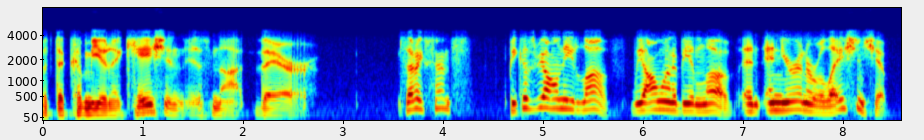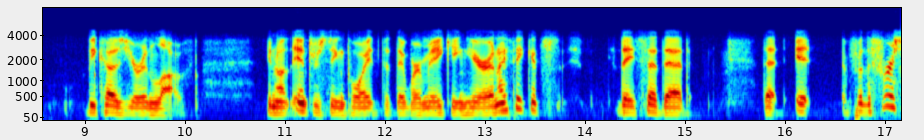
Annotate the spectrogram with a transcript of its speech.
but the communication is not there. Does that make sense? Because we all need love. We all want to be in love. And and you're in a relationship because you're in love. You know, the interesting point that they were making here, and I think it's they said that that it for the first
